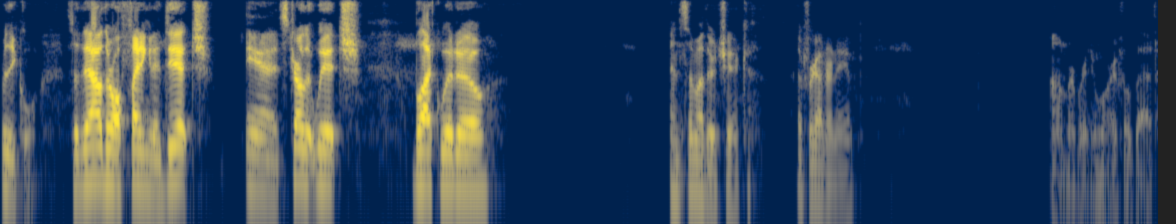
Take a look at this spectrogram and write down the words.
Really cool. So now they're all fighting in a ditch, and Scarlet Witch, Black Widow, and some other chick. I forgot her name. Um, I don't remember anymore. I feel bad.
